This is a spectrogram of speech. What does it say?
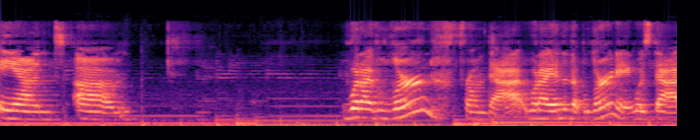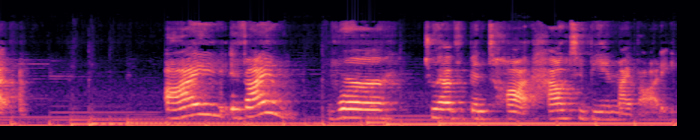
And um, what I've learned from that, what I ended up learning was that I, if I were to have been taught how to be in my body,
